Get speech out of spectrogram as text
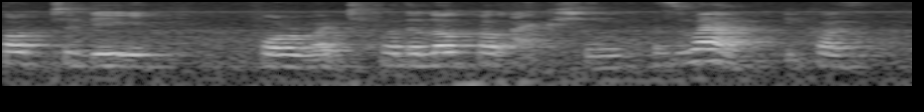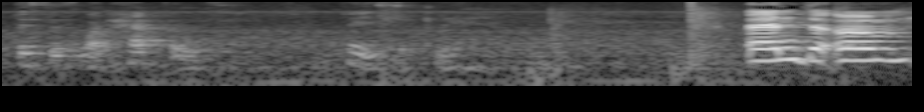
thought to be forward for the local action as well, because this is what happens, basically. And um,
